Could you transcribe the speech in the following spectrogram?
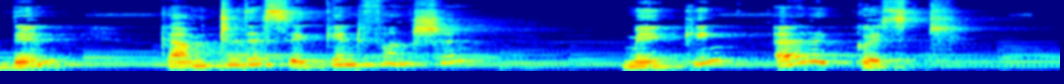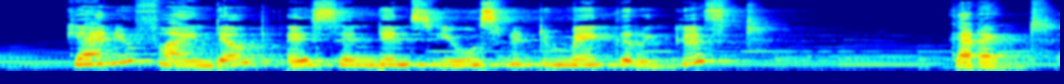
Then come to the second function, making a request. Can you find out a sentence used to make a request? Correct.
